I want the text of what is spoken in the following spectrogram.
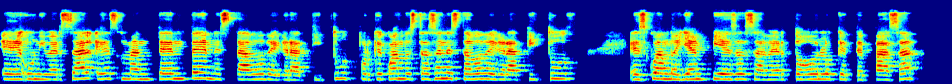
eh, universal, es mantente en estado de gratitud, porque cuando estás en estado de gratitud es cuando ya empiezas a ver todo lo que te pasa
